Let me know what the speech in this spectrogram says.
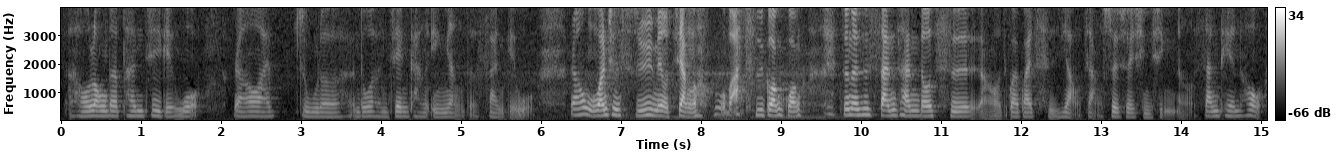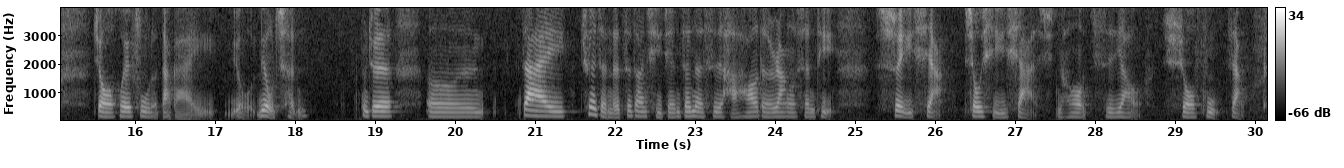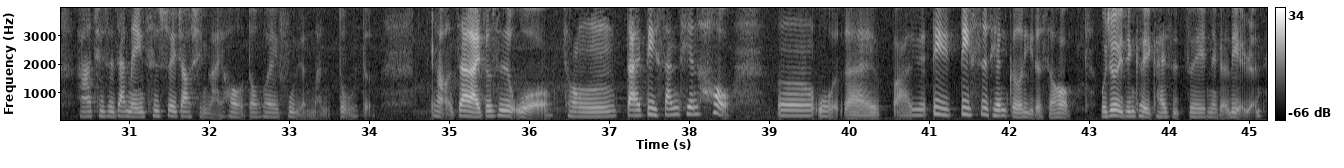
喉咙的喷剂给我，然后还煮了很多很健康营养的饭给我。然后我完全食欲没有降哦，我把它吃光光，真的是三餐都吃，然后乖乖吃药，这样睡睡醒醒，然后三天后就恢复了，大概有六成。我觉得，嗯，在确诊的这段期间，真的是好好的让身体睡一下、休息一下，然后吃药修复，这样。它其实在每一次睡觉醒来后，都会复原蛮多的。好，再来就是我从待第三天后，嗯，我在八月第第四天隔离的时候，我就已经可以开始追那个猎人，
